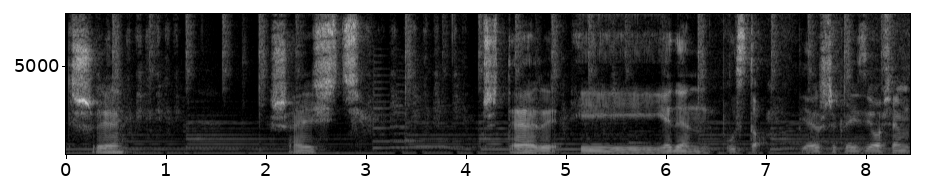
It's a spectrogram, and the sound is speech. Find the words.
3, 6, 4 i 1 pusto. Pierwszy Crazy 8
